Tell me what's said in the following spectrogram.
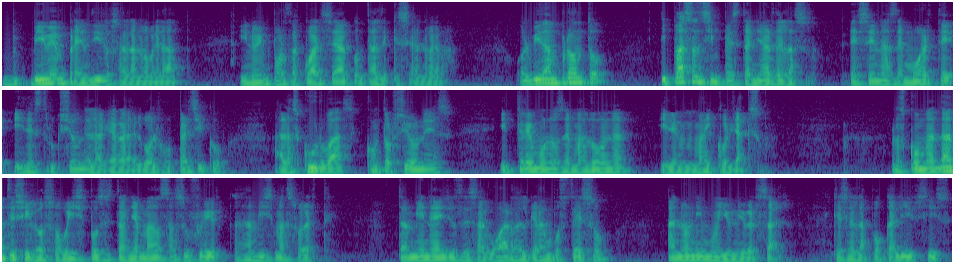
Viven prendidos a la novedad, y no importa cuál sea con tal de que sea nueva. Olvidan pronto y pasan sin pestañear de las escenas de muerte y destrucción de la guerra del Golfo Pérsico a las curvas, contorsiones y trémolos de Madonna y de Michael Jackson. Los comandantes y los obispos están llamados a sufrir la misma suerte. También a ellos les aguarda el gran bostezo, anónimo y universal, que es el apocalipsis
